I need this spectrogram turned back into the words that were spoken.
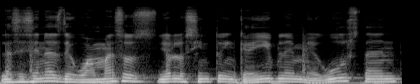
las escenas de guamazos yo lo siento increíble, me gustan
